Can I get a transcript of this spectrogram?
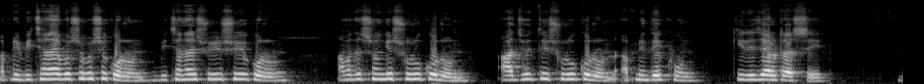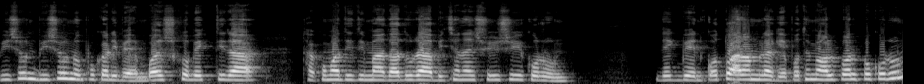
আপনি বিছানায় বসে বসে করুন, বিছানায় শুয়ে শুয়ে করুন, আমাদের সঙ্গে শুরু করুন, আজ হইতে শুরু করুন, আপনি দেখুন কী রেজাল্ট আসে। ভীষণ ভীষণ উপকারী ব্যায়াম। বয়স্ক ব্যক্তিরা, ঠাকুমা দিদিমা, দাদুরা বিছানায় শুয়ে শুয়ে করুন। দেখবেন কত আরাম লাগে। প্রথমে অল্প অল্প করুন,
